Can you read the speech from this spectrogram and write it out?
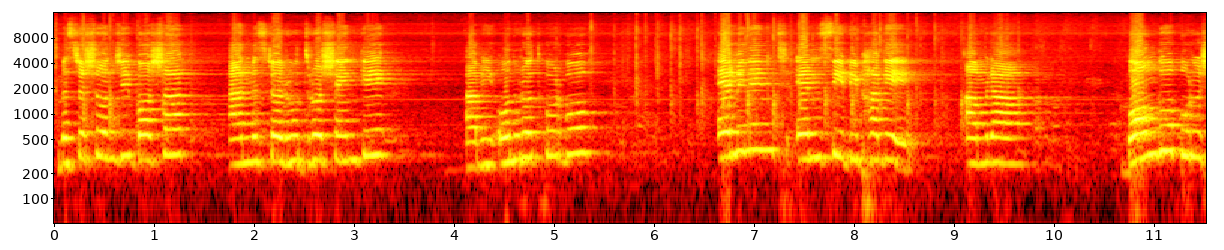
Mister Sanjib Basak and mister Rudra সেনকে আমি অনুরোধ করব এমিনেন্ট এমসি বিভাগে আমরা বঙ্গপুরুষ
